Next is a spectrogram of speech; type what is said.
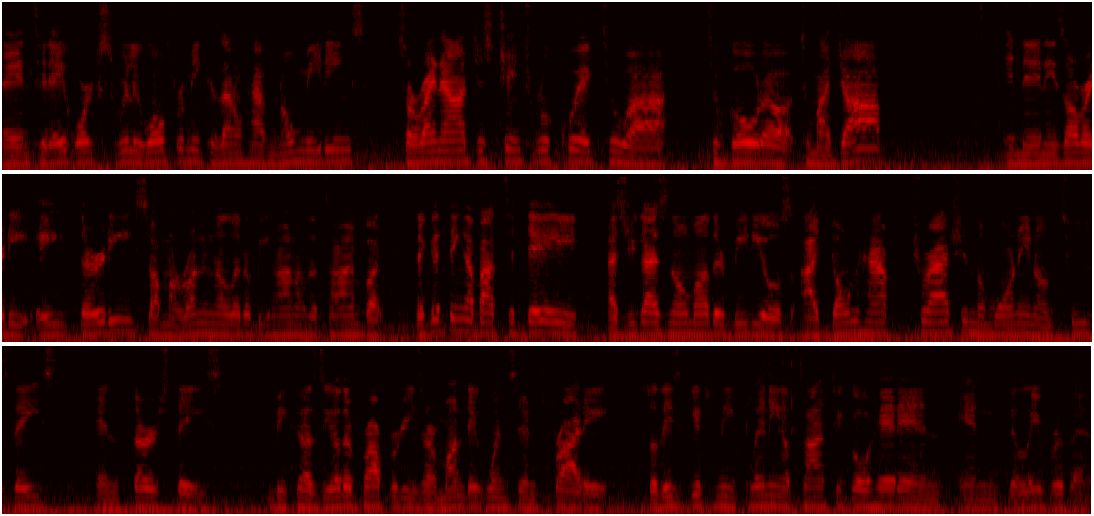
and today works really well for me because I don't have no meetings. So right now I just changed real quick to uh to go to to my job. And then it's already 8:30, so I'm running a little behind on the time. But the good thing about today, as you guys know my other videos, I don't have trash in the morning on Tuesdays and Thursdays because the other properties are Monday, Wednesday, and Friday. So this gives me plenty of time to go ahead and and deliver them.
